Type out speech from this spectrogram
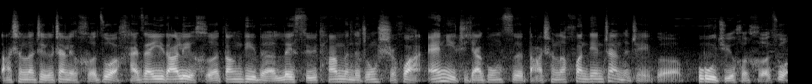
达成了这个战略合作，还在意大利和当地的类似于他们的中石化、Any 这家公司达成了换电站的这个布局和合作。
